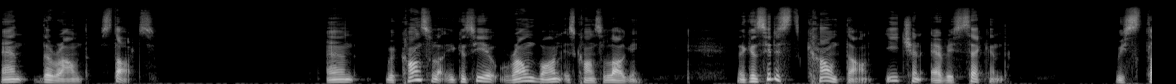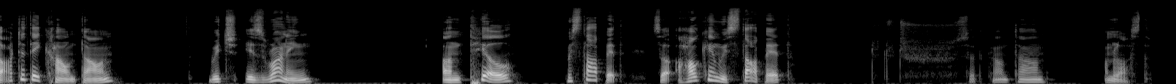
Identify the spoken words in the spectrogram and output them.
And the round starts. And we console, you can see round one is console logging. You can see this countdown each and every second. We started a countdown which is running until we stop it. So how can we stop it? Set countdown. I'm lost.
